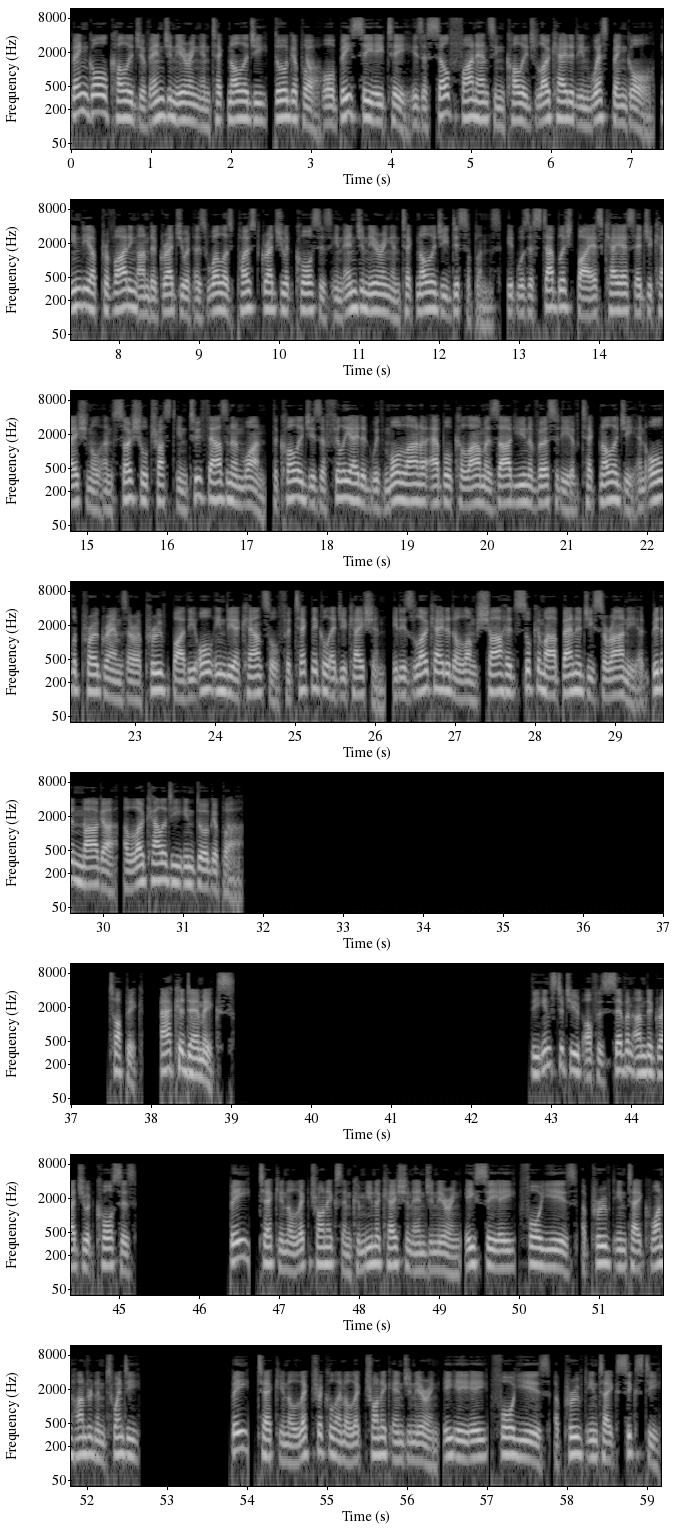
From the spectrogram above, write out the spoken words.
Bengal College of Engineering and Technology, Durgapur or BCET is a self-financing college located in West Bengal, India providing undergraduate as well as postgraduate courses in engineering and technology disciplines. It was established by SKS Educational and Social Trust in 2001. The college is affiliated with Maulana Abul Kalam Azad University of Technology and all the programs are approved by the All India Council for Technical Education. It is located along Shahid Sukumar Banerjee Sarani at Bidhan Nagar, a locality in Durgapur. Academics. The institute offers seven undergraduate courses B. Tech in Electronics and Communication Engineering ECE 4 years approved intake 120 B. Tech in Electrical and Electronic Engineering EEE 4 years approved intake 60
